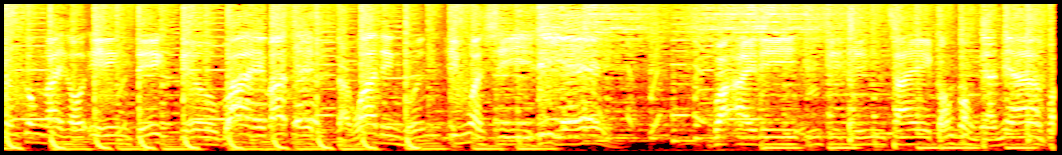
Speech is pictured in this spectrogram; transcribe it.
算讲来互因得到我的肉体，但我灵魂永远是你的。我爱你，不是凊彩讲讲念念，我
